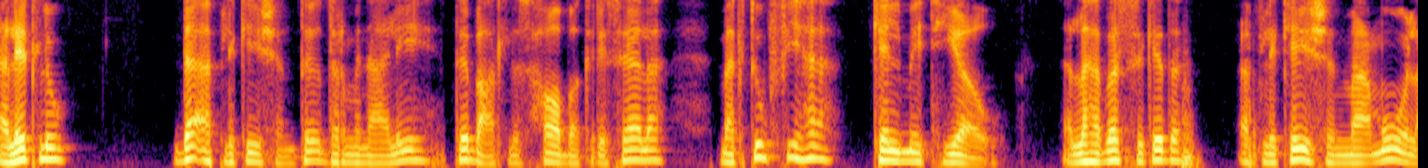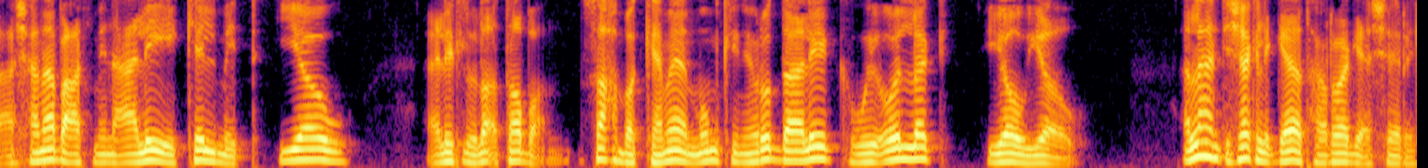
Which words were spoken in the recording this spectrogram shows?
قالت له ده application تقدر من عليه تبعت لأصحابك رسالة مكتوب فيها كلمة yo. قال لها بس كده application معمول عشان أبعت من عليه كلمة yo. قالت له لا طبعا صاحبك كمان ممكن يرد عليك ويقول لك yo yo قال لها انت شكلك جاية تهرج يا شيريل.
